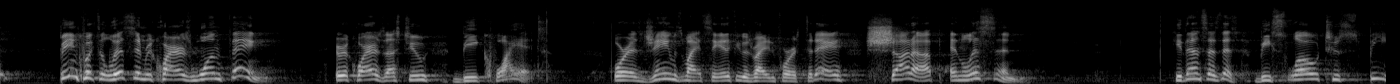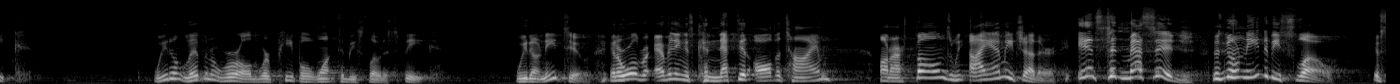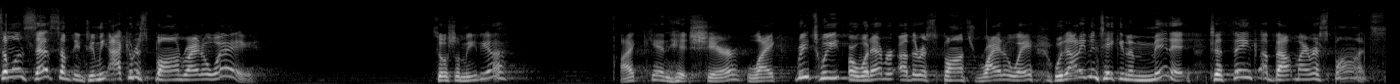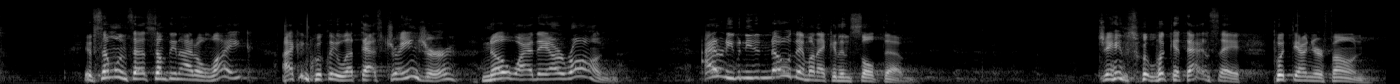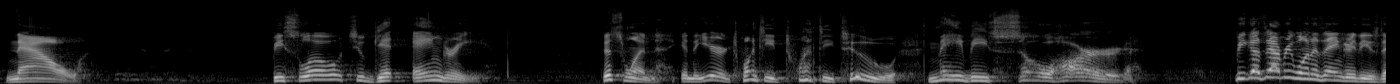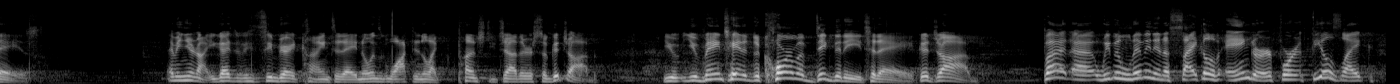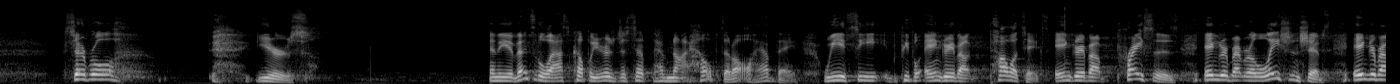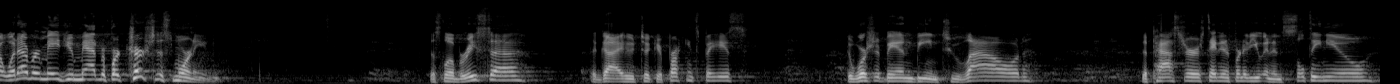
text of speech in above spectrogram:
Being quick to listen requires one thing it requires us to be quiet. Or as James might say it if he was writing for us today, shut up and listen. He then says this be slow to speak. We don't live in a world where people want to be slow to speak. We don't need to. In a world where everything is connected all the time, on our phones, we IM each other. Instant message. There's no need to be slow. If someone says something to me, I can respond right away. Social media, I can hit share, like, retweet, or whatever other response right away without even taking a minute to think about my response. If someone says something I don't like, I can quickly let that stranger know why they are wrong. I don't even need to know them and I can insult them. James would look at that and say, Put down your phone now. Be slow to get angry. This one in the year 2022 may be so hard because everyone is angry these days. I mean, you're not. You guys seem very kind today. No one's walked in and like punched each other, so good job. You, you've maintained a decorum of dignity today. Good job. But uh, we've been living in a cycle of anger for it feels like several years. And the events of the last couple years just have, not helped at all, have they? We see people angry about politics, angry about prices, angry about relationships, angry about whatever made you mad before church this morning. The slow barista, the guy who took your parking space, the worship band being too loud, the pastor standing in front of you and insulting you,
